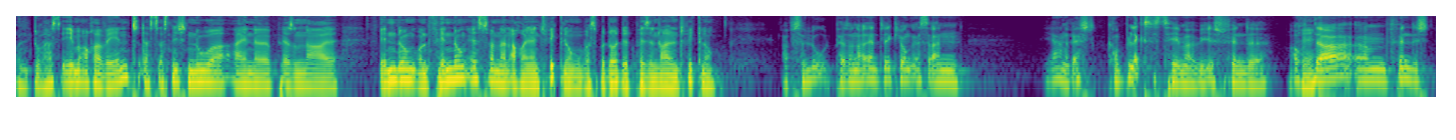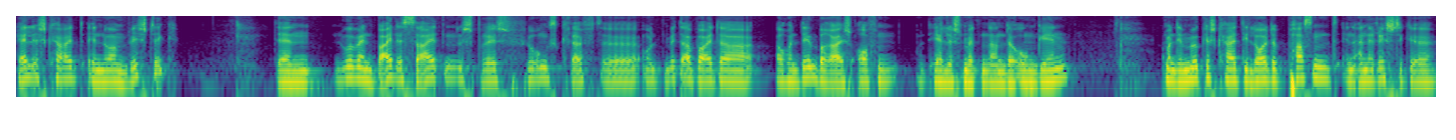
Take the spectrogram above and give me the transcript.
Und du hast eben auch erwähnt, dass das nicht nur eine Personalbindung und Findung ist, sondern auch eine Entwicklung. Was bedeutet Personalentwicklung? Absolut. Personalentwicklung ist ein, ja, ein recht komplexes Thema, wie ich finde. Okay. Auch da ähm, finde ich Ehrlichkeit enorm wichtig. Denn nur wenn beide Seiten, sprich Führungskräfte und Mitarbeiter, auch in dem Bereich offen und ehrlich miteinander umgehen, hat man die Möglichkeit, die Leute passend in eine richtige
